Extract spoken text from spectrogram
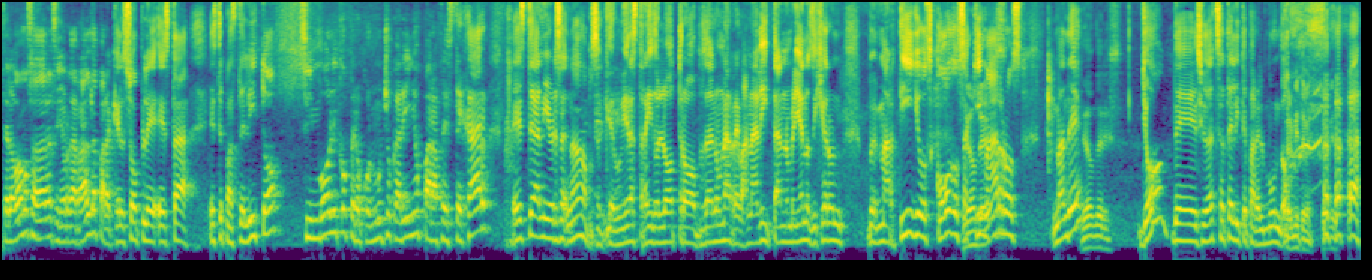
Se lo vamos a dar al señor Garralda para que él sople esta, este pastelito simbólico, pero con mucho cariño para festejar este aniversario. No, pues que hubieras traído el otro, pues en una rebanadita. No, hombre, ya nos dijeron eh, martillos, codos, ¿De aquí eres? marros. ¿Mande? ¿De dónde eres? Yo, de Ciudad Satélite para el Mundo. Permíteme. permíteme.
